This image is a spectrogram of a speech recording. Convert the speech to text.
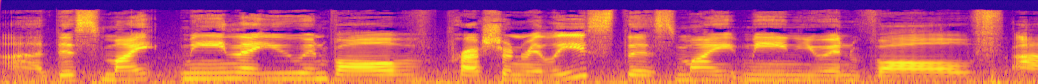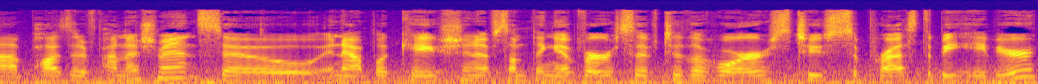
Uh, this might mean that you involve pressure and release. This might mean you involve uh, positive punishment, so an application of something aversive to the horse to suppress the behavior.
